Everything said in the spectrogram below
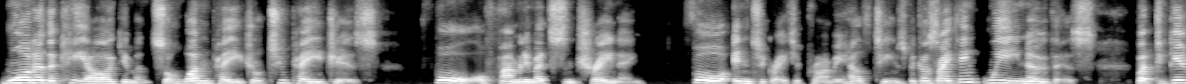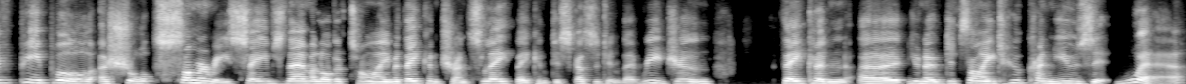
what are the key arguments on one page or two pages for family medicine training, for integrated primary health teams? Because I think we know this, but to give people a short summary saves them a lot of time. They can translate, they can discuss it in their region, they can, uh, you know, decide who can use it where.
